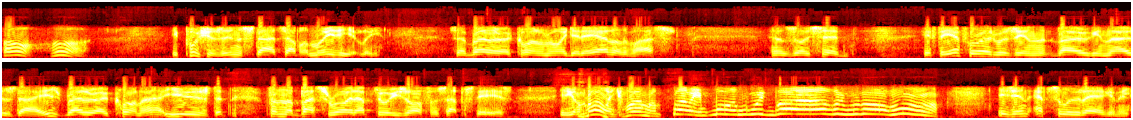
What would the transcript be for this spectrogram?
Oh, oh. He pushes it in and starts up immediately. So Brother O'Connor and I get out of the bus. As I said, if the F word was in vogue in those days, Brother O'Connor used it from the bus right up to his office upstairs. He's going, he's in absolute agony.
